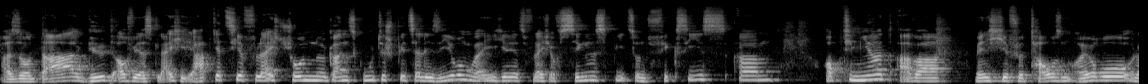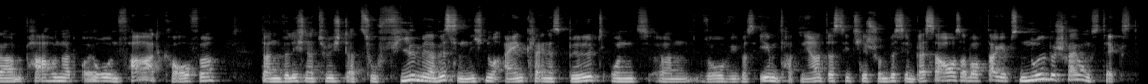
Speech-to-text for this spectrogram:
Also da gilt auch wieder das Gleiche. Ihr habt jetzt hier vielleicht schon eine ganz gute Spezialisierung, weil ihr hier jetzt vielleicht auf Single Speeds und Fixies ähm, optimiert, aber wenn ich hier für 1000 Euro oder ein paar hundert Euro ein Fahrrad kaufe, dann will ich natürlich dazu viel mehr wissen, nicht nur ein kleines Bild und ähm, so, wie wir es eben hatten. Ja, das sieht hier schon ein bisschen besser aus, aber auch da gibt es null Beschreibungstext.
